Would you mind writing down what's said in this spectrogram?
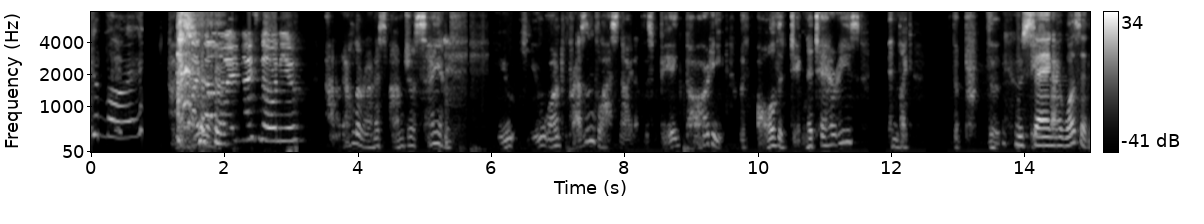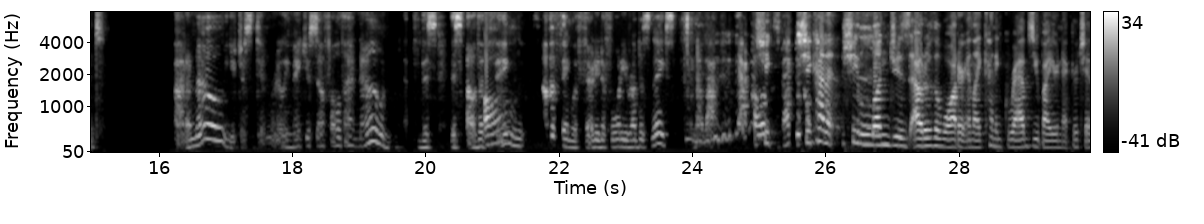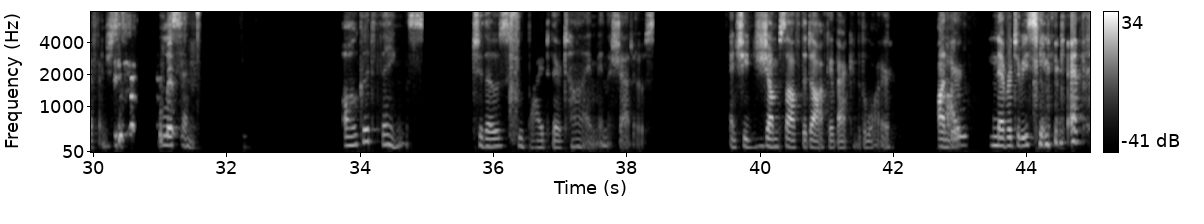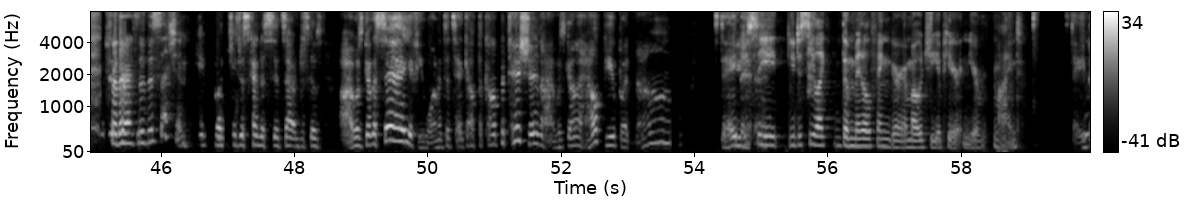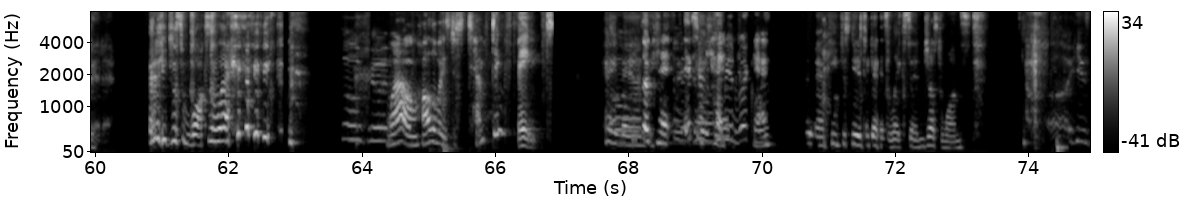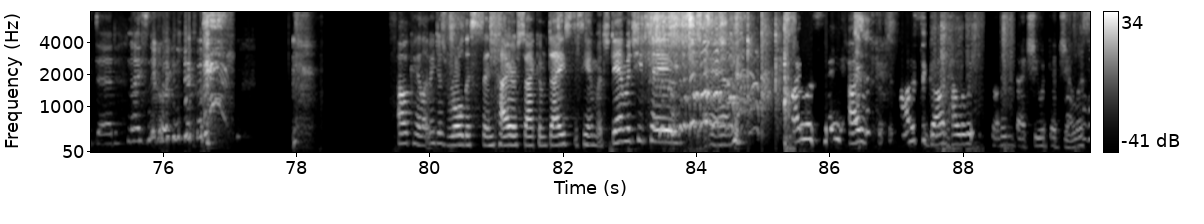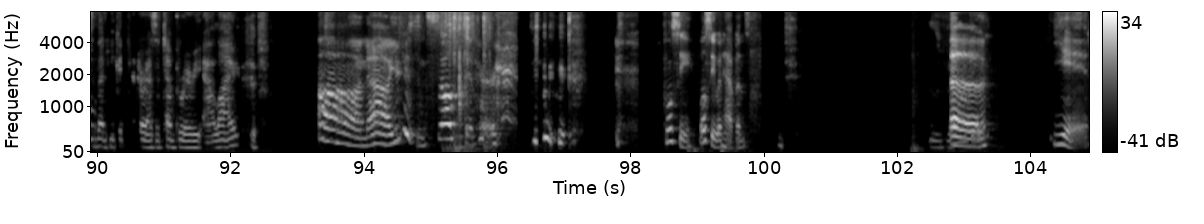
Goodbye. Bye, Holloway. Nice knowing you. I don't know, Laronis. I'm just saying. You you weren't present last night at this big party with all the dignitaries and like the the Who's saying I wasn't? I don't know. You just didn't really make yourself all that known. This this other Oh. thing, other thing with thirty to forty rubber snakes. Now that that She-. She kind of she lunges out of the water and like kind of grabs you by your neckerchief and she says, "Listen, all good things to those who bide their time in the shadows." And she jumps off the dock and back into the water, under, I- never to be seen again for the rest of the session. he, like he just kind of sits out and just goes. I was gonna say if you wanted to take out the competition, I was gonna help you, but no. Stay You bitter. just see you just see like the middle finger emoji appear in your mind. Stay bitter. And he just walks away. Oh, good. Wow, Holloway's just tempting fate. hey Oh, man, It's okay. It's okay. Ruby Okay. hey, man, he just needed to get his licks in just once. Uh, he's dead. Nice knowing you. Okay, let me just roll this entire stack of dice to see how much damage he takes. and I was saying, I honest to God, Holloway was stunning that she would get jealous and then he could get her as a temporary ally. oh no, you just insulted her. We'll see. We'll see what happens. This is very Uh, good. yeah.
